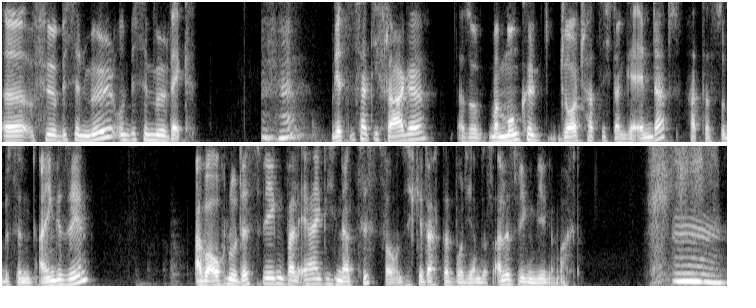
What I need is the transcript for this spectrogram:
äh, für ein bisschen Müll und ein bisschen Müll weg. Mhm. Und jetzt ist halt die Frage, also man munkelt, George hat sich dann geändert, hat das so ein bisschen eingesehen. Aber auch nur deswegen, weil er eigentlich ein Narzisst war und sich gedacht hat, boah, die haben das alles wegen mir gemacht. Mhm.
